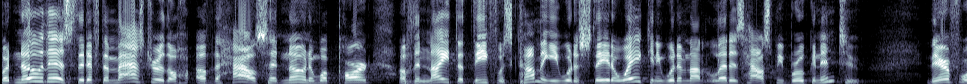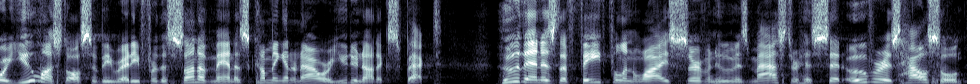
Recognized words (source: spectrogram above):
But know this that if the master of the, of the house had known in what part of the night the thief was coming, he would have stayed awake and he would have not let his house be broken into. Therefore, you must also be ready, for the Son of Man is coming at an hour you do not expect. Who then is the faithful and wise servant whom his master has set over his household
